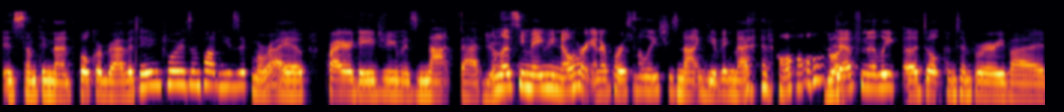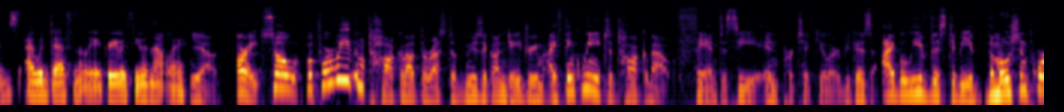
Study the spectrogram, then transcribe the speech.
is something that folk are gravitating towards in pop music, Mariah prior Daydream is not that. Yeah. Unless you maybe know her interpersonally, she's not giving that at all. Right. Definitely adult contemporary vibes. I would definitely agree with you in that way. Yeah. All right. So before we even talk about the rest of music on Daydream, I think we need to talk about fantasy in particular because I believe this to be the most important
